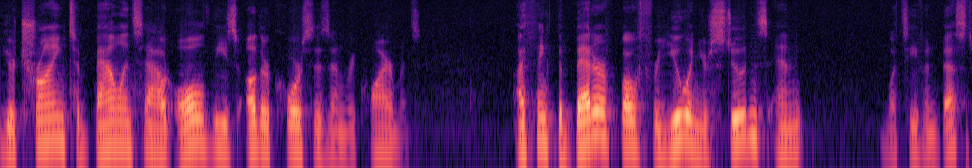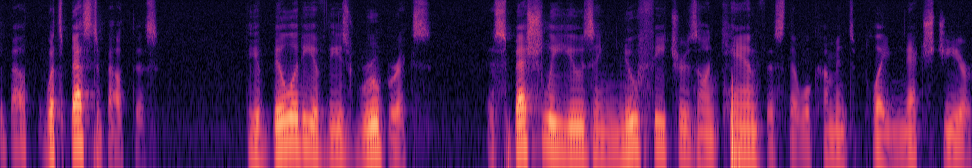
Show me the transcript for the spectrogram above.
you're trying to balance out all these other courses and requirements, I think the better both for you and your students and what's even best about what's best about this, the ability of these rubrics, especially using new features on Canvas that will come into play next year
